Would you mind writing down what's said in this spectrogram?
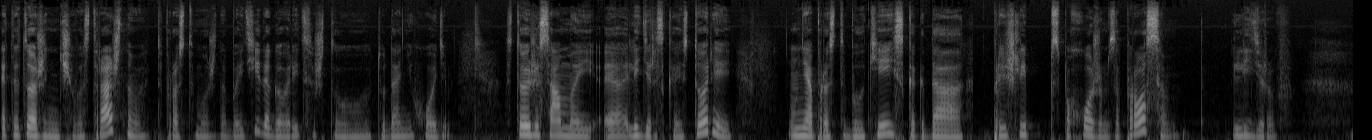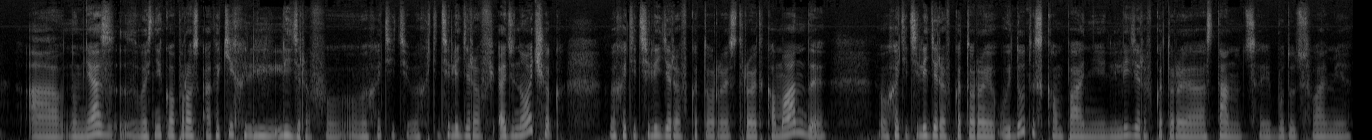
это тоже ничего страшного, это просто можно обойти и договориться, что туда не ходим. С той же самой э, лидерской историей у меня просто был кейс, когда пришли с похожим запросом лидеров. А у меня возник вопрос, а каких лидеров вы хотите? Вы хотите лидеров-одиночек? Вы хотите лидеров, которые строят команды? Вы хотите лидеров, которые уйдут из компании, или лидеров, которые останутся и будут с вами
